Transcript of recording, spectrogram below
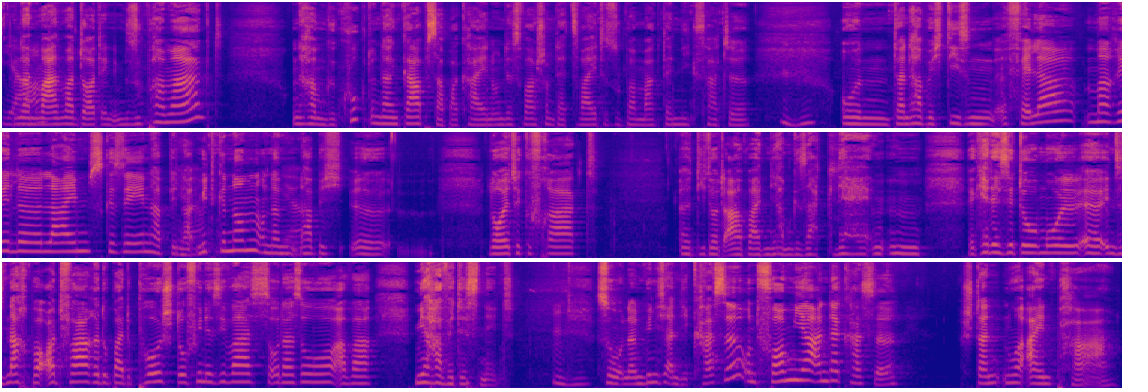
Ja. Und dann waren wir dort in dem Supermarkt und haben geguckt und dann gab es aber keinen. Und es war schon der zweite Supermarkt, der nichts hatte. Mhm. Und dann habe ich diesen Feller Marille Limes gesehen, habe den Ja. halt mitgenommen und dann Ja. habe ich äh, Leute gefragt, die dort arbeiten, die haben gesagt, nee, mm, mm, hätte sie da mal äh, ins Nachbarort fahren, du bei der Post, da finden sie was oder so, aber mir habe das nicht. Mhm. So, und dann bin ich an die Kasse und vor mir an der Kasse stand nur ein Paar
